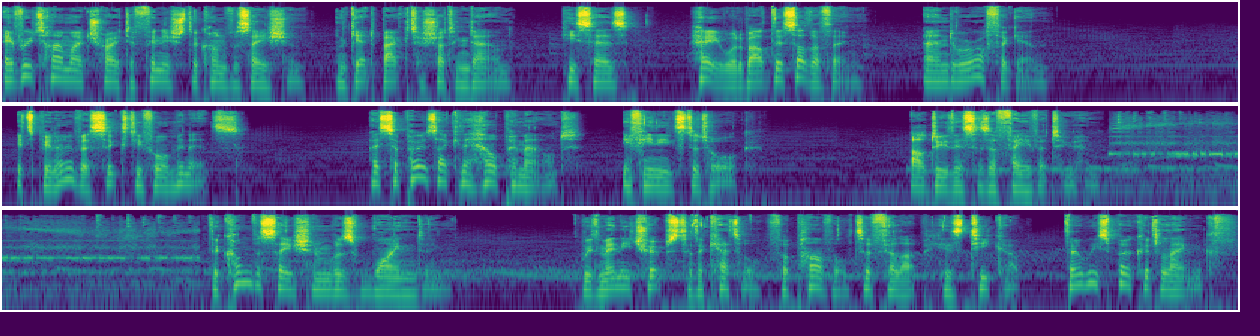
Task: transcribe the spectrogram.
Every time I try to finish the conversation and get back to shutting down, he says, Hey, what about this other thing? And we're off again. It's been over 64 minutes. I suppose I can help him out if he needs to talk. I'll do this as a favour to him. The conversation was winding, with many trips to the kettle for Pavel to fill up his teacup. Though we spoke at length,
